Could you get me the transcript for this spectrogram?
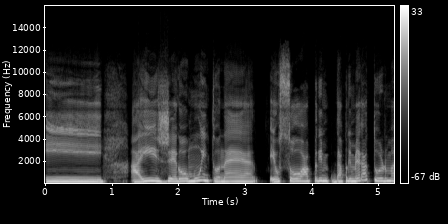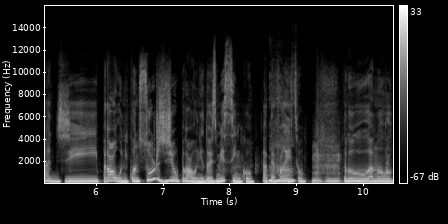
E aí gerou muito, né? Eu sou a prim- da primeira turma de ProUni, quando surgiu o ProUni, em 2005. Até Uhum. falei isso Uhum. pro Lula no Pro próprio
